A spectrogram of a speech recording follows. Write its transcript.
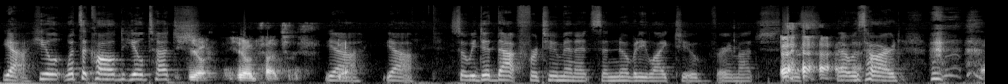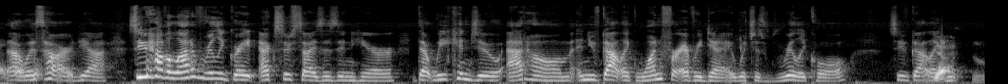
yeah heel what's it called heel touch Heel, heel touches. yeah, yeah. So we did that for two minutes, and nobody liked you very much. that was hard. that was hard. Yeah. So you have a lot of really great exercises in here that we can do at home, and you've got like one for every day, which is really cool. So you've got like Yeah.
